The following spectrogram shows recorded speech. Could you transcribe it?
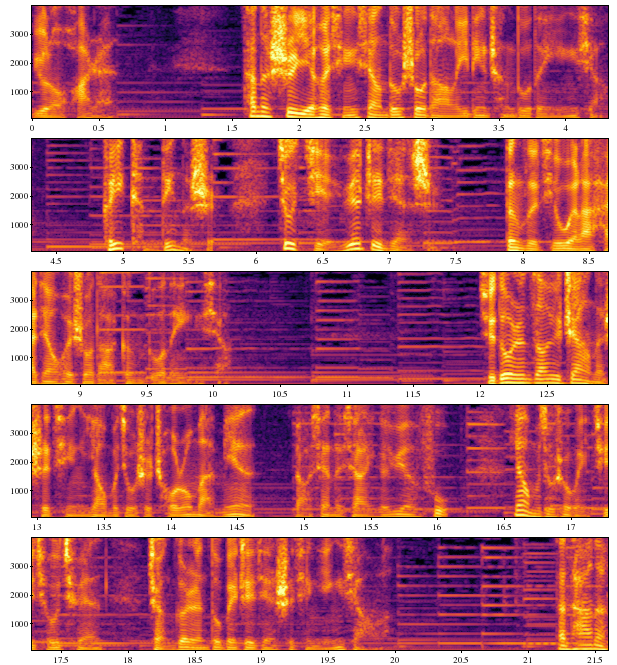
舆论哗然，他的事业和形象都受到了一定程度的影响。可以肯定的是，就解约这件事，邓紫棋未来还将会受到更多的影响。许多人遭遇这样的事情，要么就是愁容满面，表现得像一个怨妇，要么就是委曲求全，整个人都被这件事情影响了。但他呢，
